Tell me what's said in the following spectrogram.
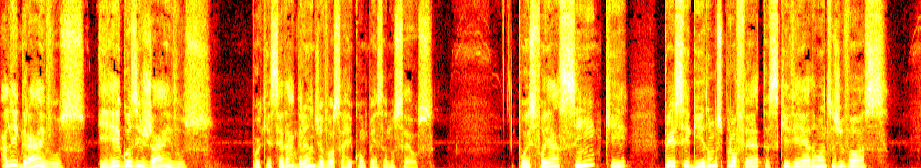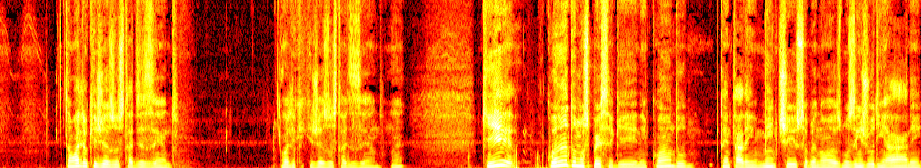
Alegrai-vos e regozijai-vos, porque será grande a vossa recompensa nos céus. Pois foi assim que perseguiram os profetas que vieram antes de vós. Então, olha o que Jesus está dizendo. Olha o que, Jesus está dizendo, né? Que quando nos perseguirem, quando tentarem mentir sobre nós, nos injuriarem,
